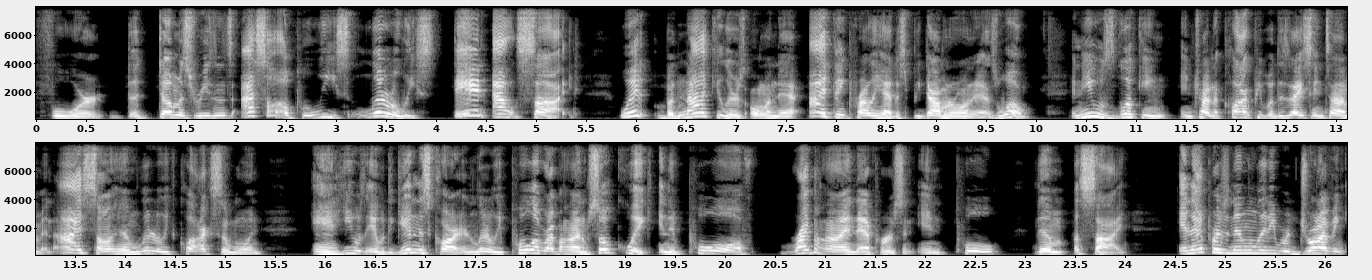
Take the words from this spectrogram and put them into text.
for the dumbest reasons. I saw a police literally stand outside with binoculars on that, I think probably had a speedometer on it as well. And he was looking and trying to clock people at the exact same time. And I saw him literally clock someone. And he was able to get in his car and literally pull up right behind him so quick and then pull off right behind that person and pull them aside. And that person and the lady were driving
